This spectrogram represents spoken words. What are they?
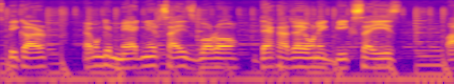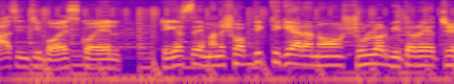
স্পিকার এবং কি ম্যাগনেট সাইজ বড়, দেখা যায় অনেক বিগ সাইজ পাঁচ ইঞ্চি ভয়েস কয়েল, ঠিক আছে? মানে সব দিক থেকে এড়ানো, ষোলোর ভিতরে হচ্ছে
